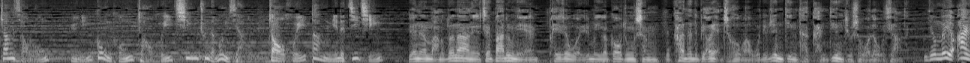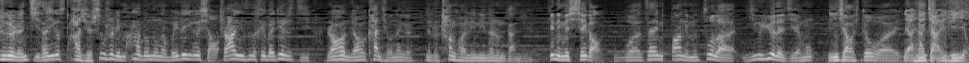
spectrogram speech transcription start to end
张小龙与您共同找回青春的梦想，找回当年的激情。原来马拉多纳呢，在八六年陪着我这么一个高中生，我看他的表演之后吧，我就认定他肯定就是我的偶像。你就没有二十个人挤在一个大学宿舍里，满满登登的围着一个小十二英寸的黑白电视机，然后然后看球，那个那种畅快淋漓那种感觉。给你们写稿，我在帮你们做了一个月的节目，林霄给我两箱假一啤酒。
